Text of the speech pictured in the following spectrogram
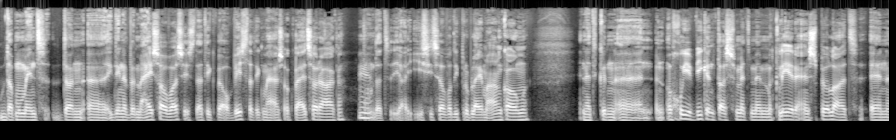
op dat moment dan, uh, ik denk dat bij mij zo was... is dat ik wel wist dat ik mijn huis ook kwijt zou raken. Ja. Omdat ja, je ziet zelf wel die problemen aankomen. En dat ik een, uh, een, een goede weekendtas met, met mijn kleren en spullen had. En uh,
